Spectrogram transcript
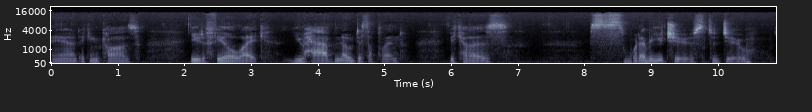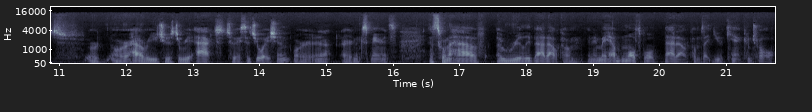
and it can cause you to feel like you have no discipline because whatever you choose to do or, or however you choose to react to a situation or an, experience it's going to have a really bad outcome and it may have multiple bad outcomes that you can't control.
